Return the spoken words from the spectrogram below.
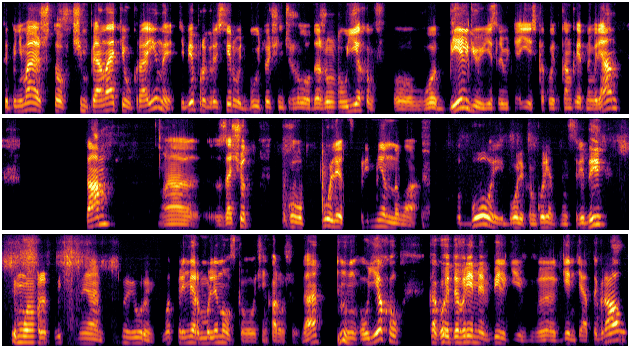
ты понимаешь, что в чемпионате Украины тебе прогрессировать будет очень тяжело. Даже уехав э, в Бельгию, если у тебя есть какой-то конкретный вариант, там э, за счет такого более современного футбола и более конкурентной среды ты можешь выйти на новый уровень. Вот пример Малиновского очень хороший, да? Уехал, какое-то время в Бельгии в Генте отыграл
